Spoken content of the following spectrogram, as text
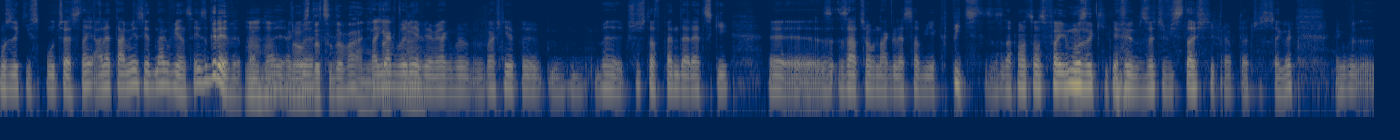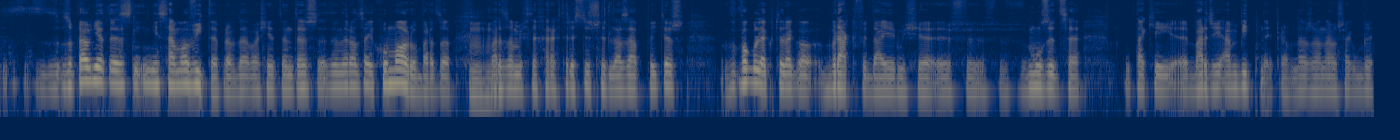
muzyki współczesnej, ale tam jest jednak więcej zgrywy, prawda? Mhm, no zdecydowanie. Tak, tak jakby, tak. nie wiem, jakby właśnie Krzysztof Penderecki y, zaczął nagle sobie kpić za pomocą swojej muzyki, nie wiem, z rzeczywistości, prawda, czy z czegoś. Jakby zupełnie to jest niesamowite, prawda, właśnie ten też, ten rodzaj humoru bardzo, mhm. bardzo myślę charakterystyczny dla Zappy i też w ogóle którego brak wydaje mi się w, w, w muzyce takiej bardziej ambitnej, prawda, że ona już jakby,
